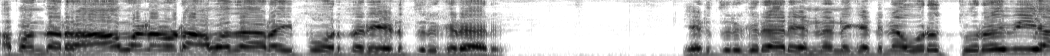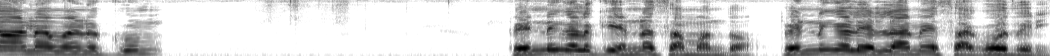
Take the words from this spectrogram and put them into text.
அப்போ அந்த ராவணனோட அவதாரம் இப்போ ஒருத்தர் எடுத்திருக்கிறாரு. எடுத்திருக்கிறாரு என்னன்னு கேட்டீங்கன்னா ஒரு துறவியானவனுக்கும் பெண்ணுங்களுக்கு என்ன சம்பந்தம்? பெண்ணுங்கள் எல்லாமே சகோதரி.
